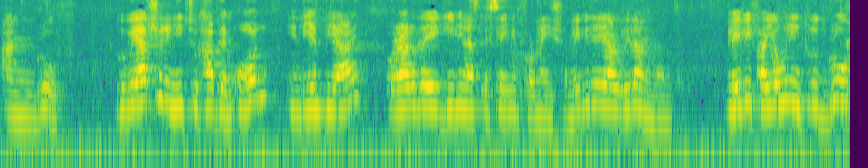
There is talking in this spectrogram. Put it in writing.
and roof, do we actually need to have them all in the MPI, or are they giving us the same information? Maybe they are redundant. Maybe if I only include roof,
